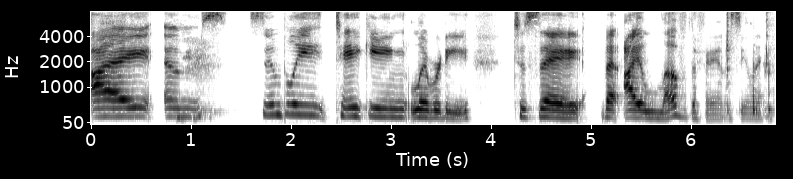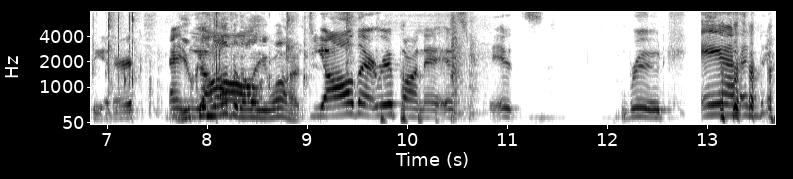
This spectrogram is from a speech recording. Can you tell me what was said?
I am simply taking liberty to say that I love the Fantasyland Theater. And you can love it all y'all- want. y'all that rip on it it's it's rude and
